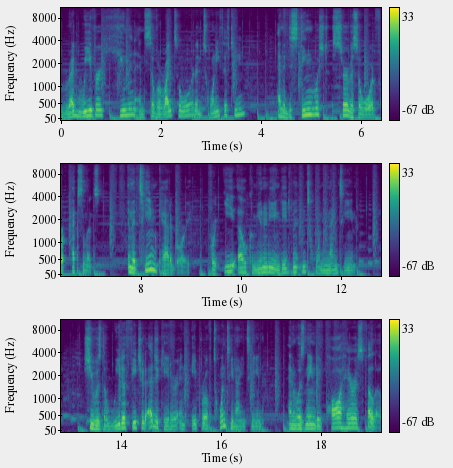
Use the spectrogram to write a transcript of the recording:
Reg Weaver Human and Civil Rights Award in 2015, and the Distinguished Service Award for Excellence in the Team category for EL Community Engagement in 2019. She was the WIDA featured educator in April of 2019 and was named a Paul Harris Fellow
